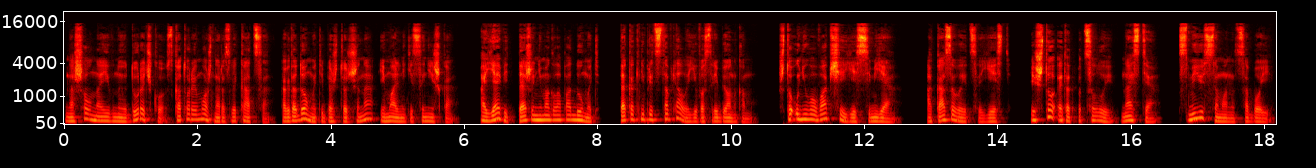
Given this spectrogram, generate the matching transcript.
Нашел наивную дурочку, с которой можно развлекаться, когда дома тебя ждет жена и маленький сынишка. А я ведь даже не могла подумать, так как не представляла его с ребенком, что у него вообще есть семья. Оказывается, есть. И что этот поцелуй, Настя? Смеюсь сама над собой.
